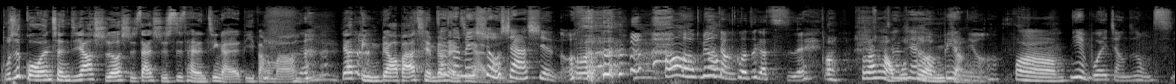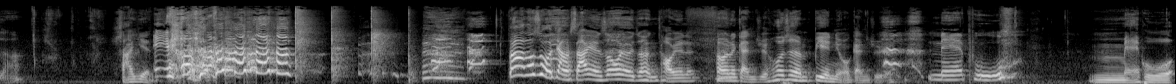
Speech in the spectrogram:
不是国文成绩要十二、十三、十四才能进来的地方吗？要顶标，把它前标才能进来。在那边秀下限哦。哦，没有讲过这个词哎。哦，突然好不讲。哇，你也不会讲这种词啊？傻眼。大家都是我讲傻眼的时候，会有一种很讨厌的、讨厌的感觉，或者是很别扭的感觉。map。map。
